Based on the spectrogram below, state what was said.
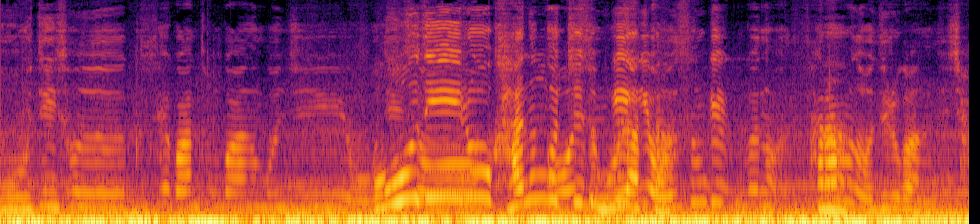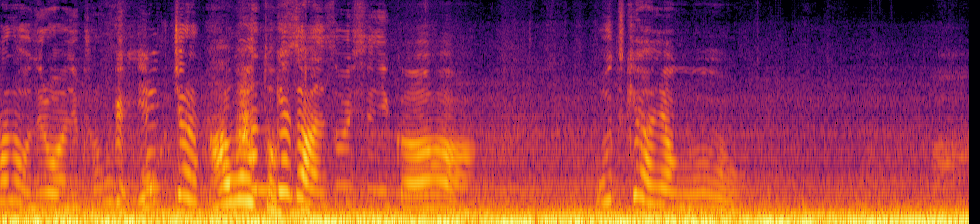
어디서 세관 통과하는 건지 어디로 가는 건지도 어, 승객이 몰랐다. 어, 승객은 어, 사람은 어. 디로 가는지 차는 어디로 가는지 그런 게 일절 한 아무것도 개도 없어. 안 써 있으니까 어떻게 하냐고. 아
